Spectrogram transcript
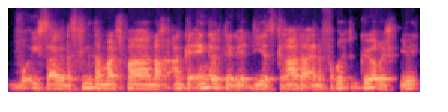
wo ich sage, das klingt dann manchmal nach Anke Engel, die, die jetzt gerade eine verrückte Göre spielt.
